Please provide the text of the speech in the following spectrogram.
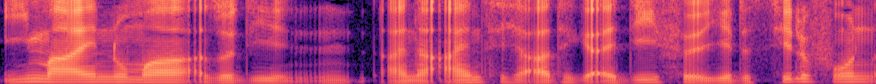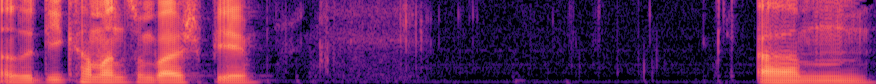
E-Mail-Nummer, also die eine einzigartige ID für jedes Telefon. Also die kann man zum Beispiel ähm,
